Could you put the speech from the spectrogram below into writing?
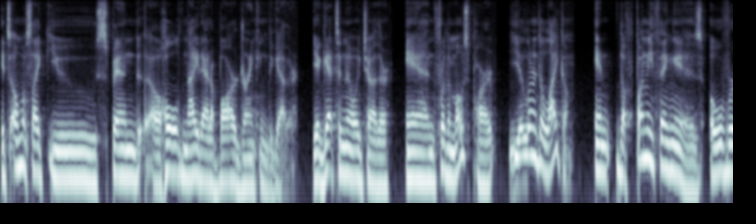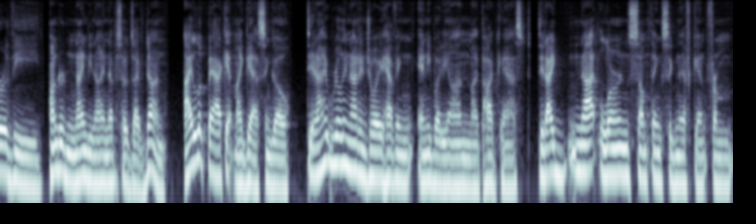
it's almost like you spend a whole night at a bar drinking together you get to know each other and for the most part you learn to like them and the funny thing is over the 199 episodes I've done I look back at my guests and go did I really not enjoy having anybody on my podcast? Did I not learn something significant from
